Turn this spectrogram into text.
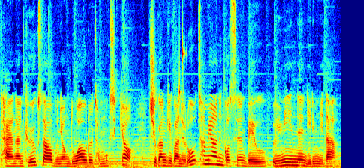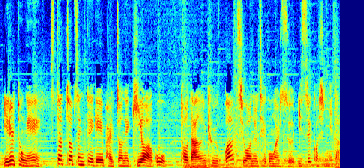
다양한 교육사업 운영 노하우를 접목시켜 주관기관으로 참여하는 것은 매우 의미 있는 일입니다. 이를 통해 스타트업 생태계의 발전에 기여하고 더 나은 교육과 지원을 제공할 수 있을 것입니다.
